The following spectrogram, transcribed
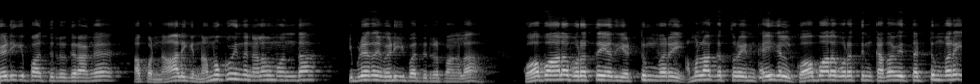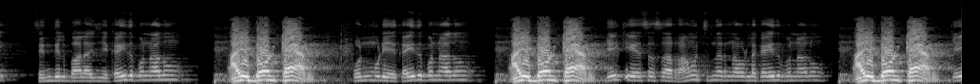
வேடிக்கை பார்த்துட்டு இருக்கிறாங்க. அப்போ நாளைக்கு நமக்கும் இந்த நிலமை வந்தால் இப்படியே தான் வேடிக்கை பார்த்துட்டு இருப்பாங்களா? கோபாலபுரத்தை அது எட்டும் வரை அமலாக்கத்துறையின் கைகள் கோபாலபுரத்தின் கதவை தட்டும் வரை செந்தில் பாலாஜியை கைது பண்ணாலும் ஐ டோன்ட் கேர் பொன்முடியை கைது பண்ணாலும் I don't care. K K S S R Ramachandran அவர்களை கைது பண்ணாலும் I don't care. K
